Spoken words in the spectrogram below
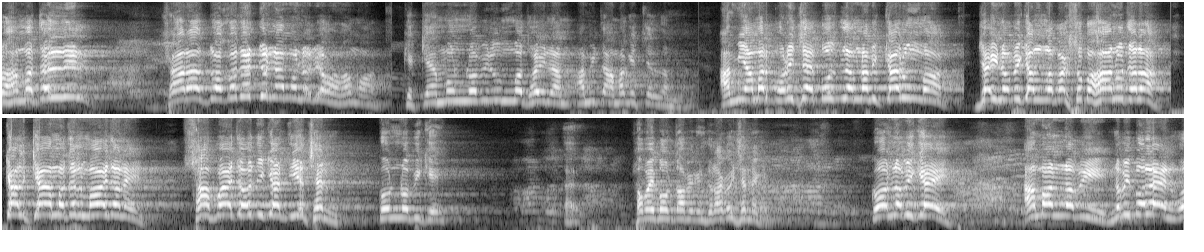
রহমত আল্লিন সারা জগতের জন্য আমার নবী রহমত কে কেমন নবীর উম্মত হইলাম, আমি তো আমাকে চেললাম না। আমি আমার পরিচয় বুঝলাম না, আমি কার উম্মত? যেই নবীকে আল্লাহ বাক্স বাহানু যারা কাল কেয়ামতের ময়দানে সাফায়ত অধিকার দিয়েছেন, কোন নবীকে? সবাই বলতে হবে কিন্তু রাগ হয়েছেন নাকি? কোন নবীকে? আমার নবী নবী বলেন, ও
